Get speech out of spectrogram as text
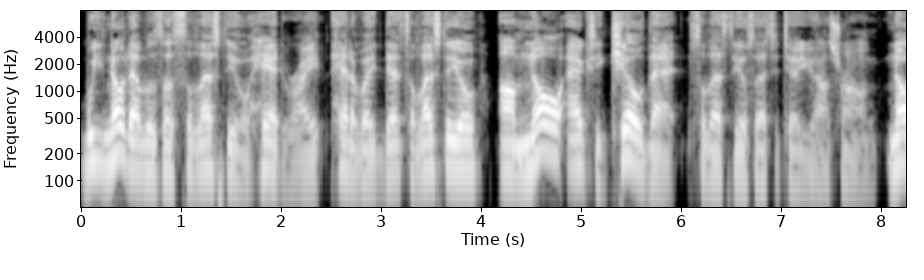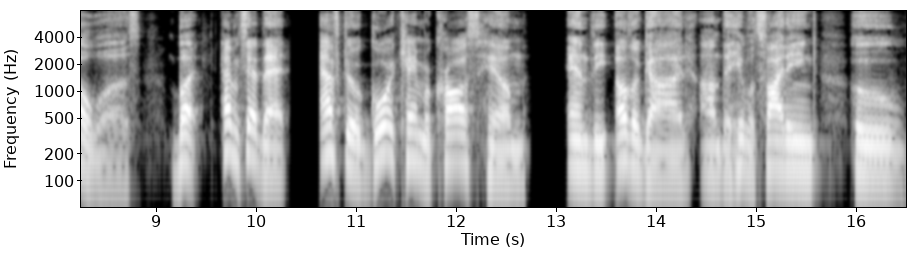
We know that was a celestial head, right? Head of a dead celestial. Um, Knull actually killed that celestial, so that should tell you how strong Knull was. But having said that, after Gorr came across him and the other god um, that he was fighting, who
